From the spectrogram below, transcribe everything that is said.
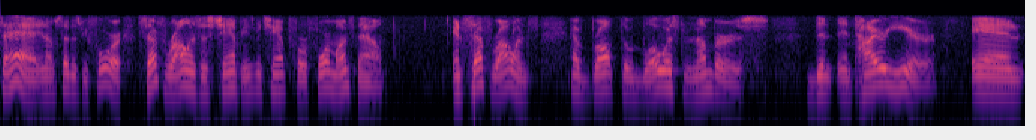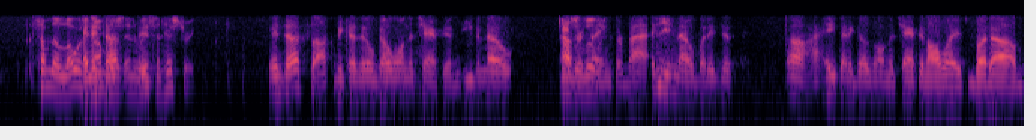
sad and i've said this before seth rollins is champion. He's been champ for four months now. And Seth Rollins have brought the lowest numbers the entire year and some of the lowest numbers does- in it- recent history. It does suck because it'll go on the champion, even though Absolutely. other things are bad, you know. But it just, oh, I hate that it goes on the champion always. But um,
